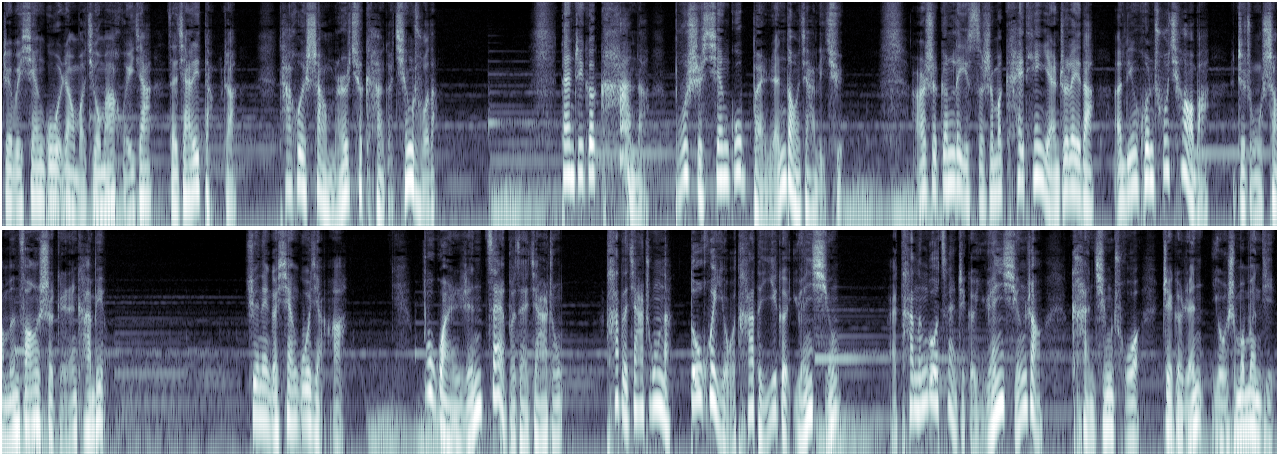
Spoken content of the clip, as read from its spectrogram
这位仙姑让我舅妈回家，在家里等着，她会上门去看个清楚的。但这个看呢，不是仙姑本人到家里去，而是跟类似什么开天眼之类的啊，灵魂出窍吧这种上门方式给人看病。据那个仙姑讲啊，不管人在不在家中，她的家中呢都会有她的一个原型，哎，他能够在这个原型上看清楚这个人有什么问题。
